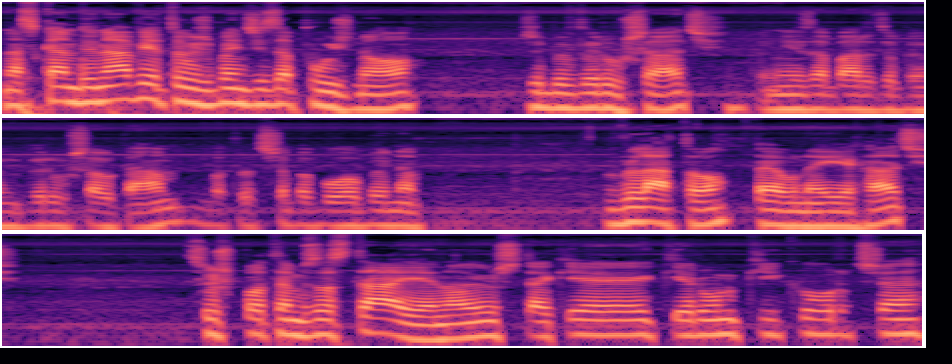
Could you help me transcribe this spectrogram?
Na Skandynawię to już będzie za późno, żeby wyruszać. Nie za bardzo bym wyruszał tam, bo to trzeba byłoby na, w lato pełne jechać. Cóż potem zostaje? No już takie kierunki, kurcze,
